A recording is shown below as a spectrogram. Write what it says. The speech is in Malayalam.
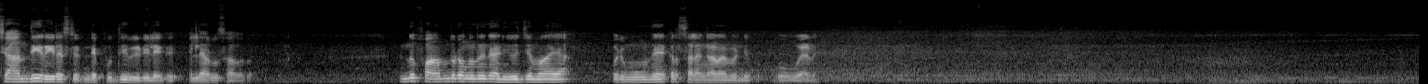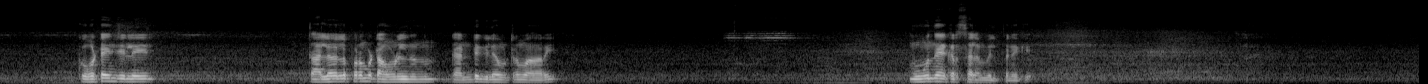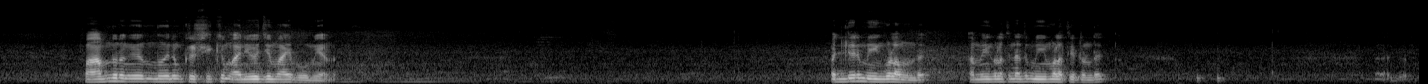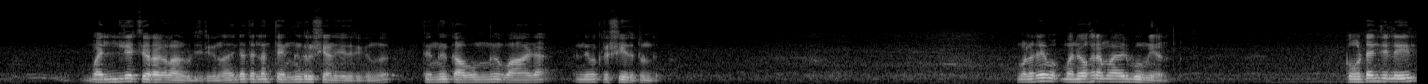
ശാന്തി റിയൽ എസ്റ്റേറ്റിന്റെ പുതിയ വീഡിയോയിലേക്ക് എല്ലാവർക്കും സ്വാഗതം. ഇന്ന് ഫാം തുടങ്ങുന്നതിന് അനുയോജ്യമായ ഒരു മൂന്നേക്കർ സ്ഥലം കാണാൻ വേണ്ടി പോവുകയാണ്. കോട്ടയം ജില്ലയിൽ തലവലപ്പുറമ്പ് ടൗണിൽ നിന്നും രണ്ട് കിലോമീറ്റർ മാറി മൂന്നേക്കർ സ്ഥലം വിൽപ്പനയ്ക്ക്. ഫാം തുടങ്ങുന്നതിനും കൃഷിക്കും അനുയോജ്യമായ ഭൂമിയാണ്. വലിയൊരു മീൻകുളമുണ്ട്. ആ മീൻകുളത്തിനകത്ത് മീൻ വളർത്തിയിട്ടുണ്ട്. വലിയ ചിറകളാണ് പിടിച്ചിരിക്കുന്നത്. അതിന്റെ അകത്തെല്ലാം തെങ്ങ് കൃഷിയാണ് ചെയ്തിരിക്കുന്നത്. തെങ്ങ് കവുങ്ങ് വാഴ എന്നിവ കൃഷി ചെയ്തിട്ടുണ്ട്. വളരെ മനോഹരമായ ഒരു ഭൂമിയാണ്. കോട്ടയം ജില്ലയിൽ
